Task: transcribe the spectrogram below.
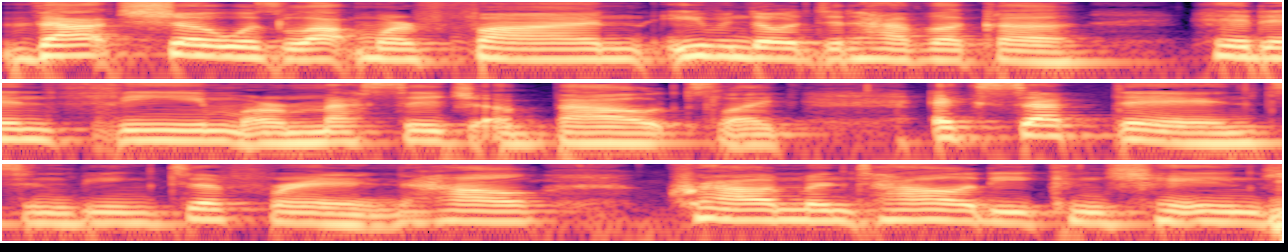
that show was a lot more fun, even though it did have like a hidden theme or message about like acceptance and being different and how crowd mentality can change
